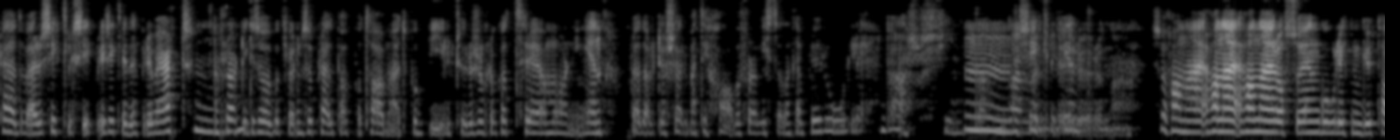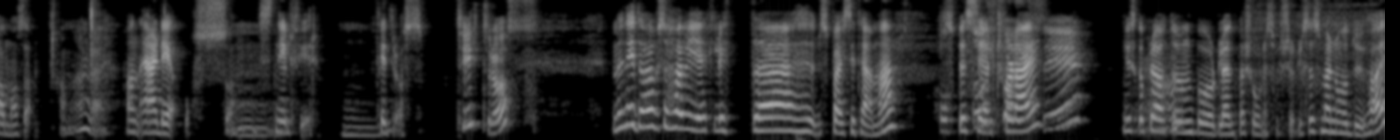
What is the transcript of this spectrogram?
pleide å være skikkelig skikkelig, skikkelig deprimert. Jeg klarte ikke å sove på kvelden, så pleide pappa å ta meg ut på bilturer så klokka tre om morgenen. Pleide alltid å kjøre meg til havet, for da visste han at jeg ble rolig. Det er så fint, da. Mm, det er skikkelig veldig fint. rørende. Så han er, han, er, han er også en god liten gutt, han også. Han er det. Han er det også. Mm. Snill fyr. Til tross. Til tross. Men i dag så har vi et litt uh, spicy tema. Spesielt for deg. Vi skal prate om borderline personlighetsforstyrrelse, som er noe du har.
